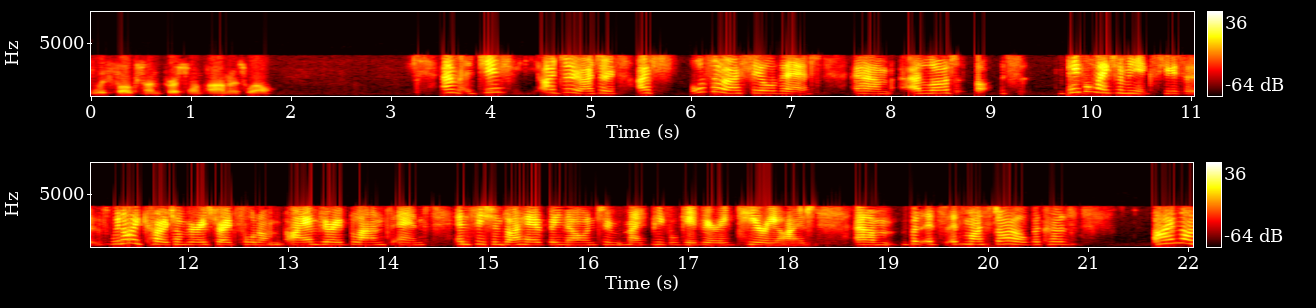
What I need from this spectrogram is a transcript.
with folks on personal empowerment as well? Um, Jeff, I do, I do. I also I feel that um, a lot of, people make so many excuses. When I coach, I'm very straightforward. I'm, I am very blunt, and in sessions I have been known to make people get very teary-eyed. Um, but it's it's my style because I'm not.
